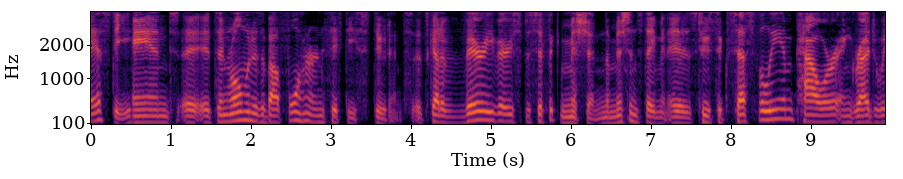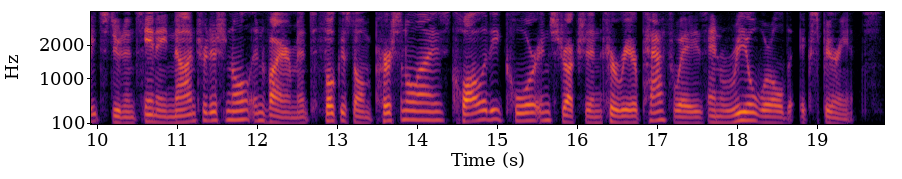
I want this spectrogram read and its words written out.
ISD, and uh, its enrollment is about 450 students. It's got a very, very specific mission. The mission statement is to successfully empower and graduate students in a non traditional environment focused on personalized, quality core instruction, career pathways, and real world experience.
